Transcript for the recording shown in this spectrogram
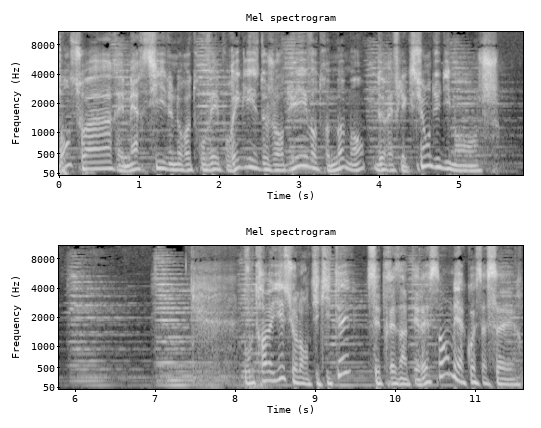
Bonsoir et merci de nous retrouver pour Église d'aujourd'hui, votre moment de réflexion du dimanche. Vous travaillez sur l'Antiquité C'est très intéressant, mais à quoi ça sert?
